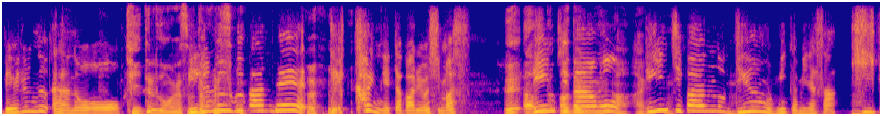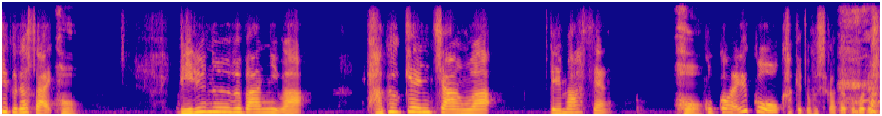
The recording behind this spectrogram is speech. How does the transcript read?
ベルヌ、あの聞いてると思いますビルヌー歌ブ版で、でっかいネタバレをします。えあ臨時版を、臨時版のデューンを見た皆さん、聞いてください。ほビルヌーブ版には、パグケンちゃんは出ません。ここはエコーをかけてほしかったところです。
